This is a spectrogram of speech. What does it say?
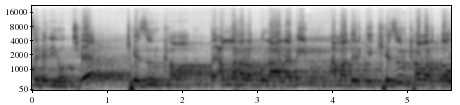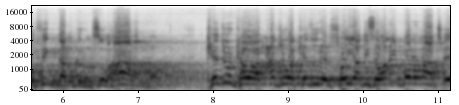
সেহেরি হচ্ছে খেজুর খাওয়া। তাই আল্লাহ রাব্বুল আলামিন আমাদেরকে খেজুর খাওয়ার তৌফিক দান করুন সুবহান আল্লাহ খেজুর খাওয়ার আজুয়া খেজুরের সই হাদিসে অনেক বর্ণনা আছে।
